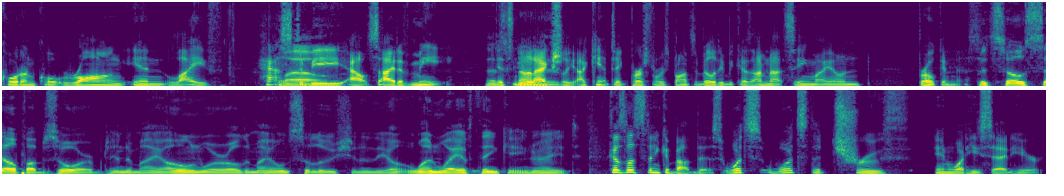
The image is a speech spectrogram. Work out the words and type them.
quote unquote wrong in life has to be outside of me. That's it's not good. actually, I can't take personal responsibility because I'm not seeing my own brokenness. but so self-absorbed into my own world and my own solution and the one way of thinking, right? Because let's think about this. What's what's the truth in what he said here?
